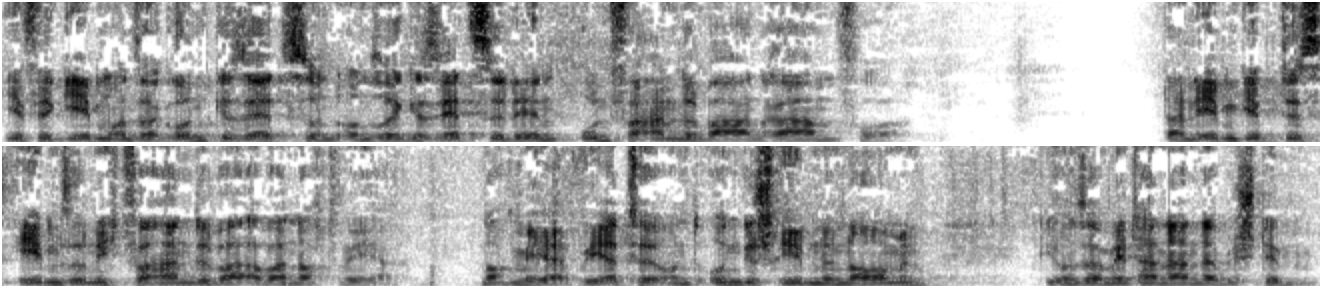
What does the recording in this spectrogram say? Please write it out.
Hierfür geben unser Grundgesetz und unsere Gesetze den unverhandelbaren Rahmen vor. Daneben gibt es ebenso nicht verhandelbar, aber noch mehr, noch mehr Werte und ungeschriebene Normen, die unser Miteinander bestimmen.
